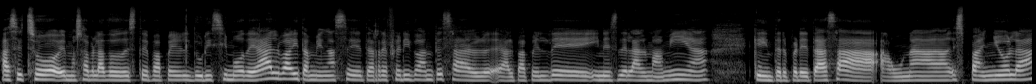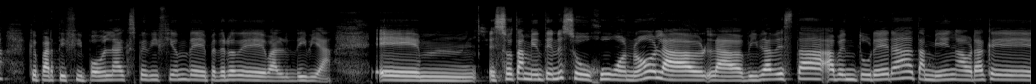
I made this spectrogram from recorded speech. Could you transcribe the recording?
Has hecho, hemos hablado de este papel durísimo de Alba y también has, te has referido antes al, al papel de Inés del Alma Mía, que interpretas a, a, una española que participó en la expedición de Pedro de Valdivia. Em, eso también tiene su jugo, ¿no? La, la vida de esta aventurera también ahora que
